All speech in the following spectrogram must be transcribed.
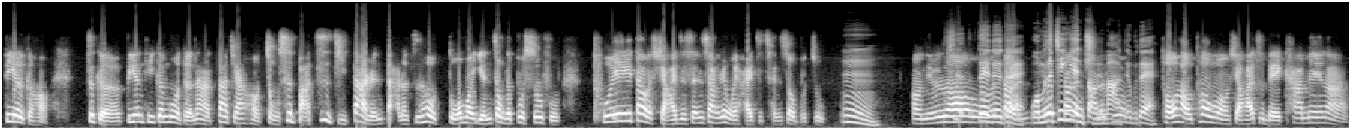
第二个哈，这个 BNT 跟莫德纳，大家哈总是把自己大人打了之后多么严重的不舒服。推到小孩子身上，认为孩子承受不住。嗯，哦，你们说，对对对，我们的经验值嘛，对不对？头好痛哦，小孩子没卡没啦，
